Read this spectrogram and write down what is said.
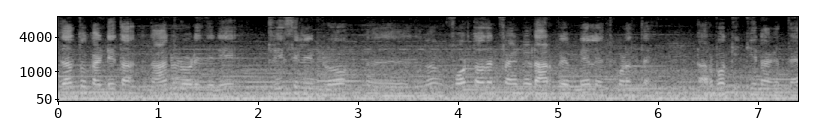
ಇದಂತೂ ಖಂಡಿತ ನಾನು ನೋಡಿದ್ದೀನಿ three cylinder four thousand five hundred R P M ಮೇಲೆ ಎತ್ಕೊಳ್ಳುತ್ತೆ ಟರ್ಬೋ ಕಿಕ್ಕಿನ್ ಆಗುತ್ತೆ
